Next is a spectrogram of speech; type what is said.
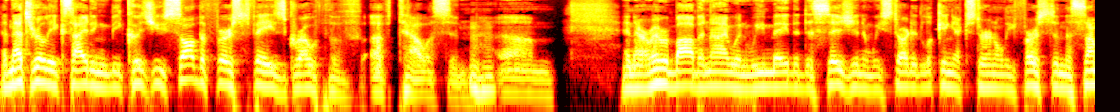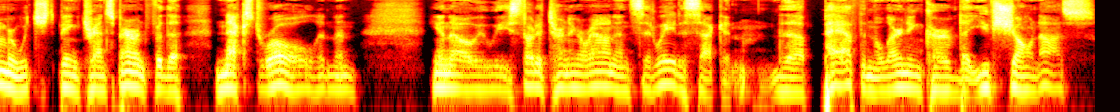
And that's really exciting because you saw the first phase growth of of Taliesin. Mm-hmm. Um, and I remember Bob and I when we made the decision and we started looking externally first in the summer, which being transparent for the next role, and then you know, we started turning around and said, wait a second, the path and the learning curve that you've shown us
